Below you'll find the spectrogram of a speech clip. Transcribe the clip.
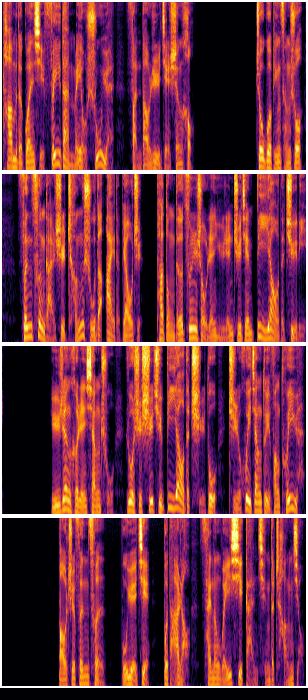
他们的关系非但没有疏远，反倒日渐深厚。周国平曾说：“分寸感是成熟的爱的标志。”他懂得遵守人与人之间必要的距离。与任何人相处，若是失去必要的尺度，只会将对方推远。保持分寸，不越界，不打扰，才能维系感情的长久。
